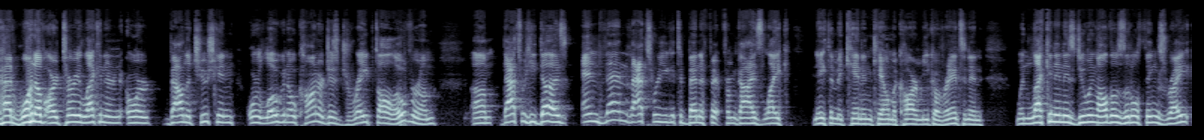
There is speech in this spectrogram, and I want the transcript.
had one of Artturi Lehkonen or Val Nichushkin or Logan O'Connor just draped all over him. Um, that's what he does. And then that's where you get to benefit from guys like Nathan MacKinnon, Cale Makar, Mikko Rantanen. When Lehkonen is doing all those little things right,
